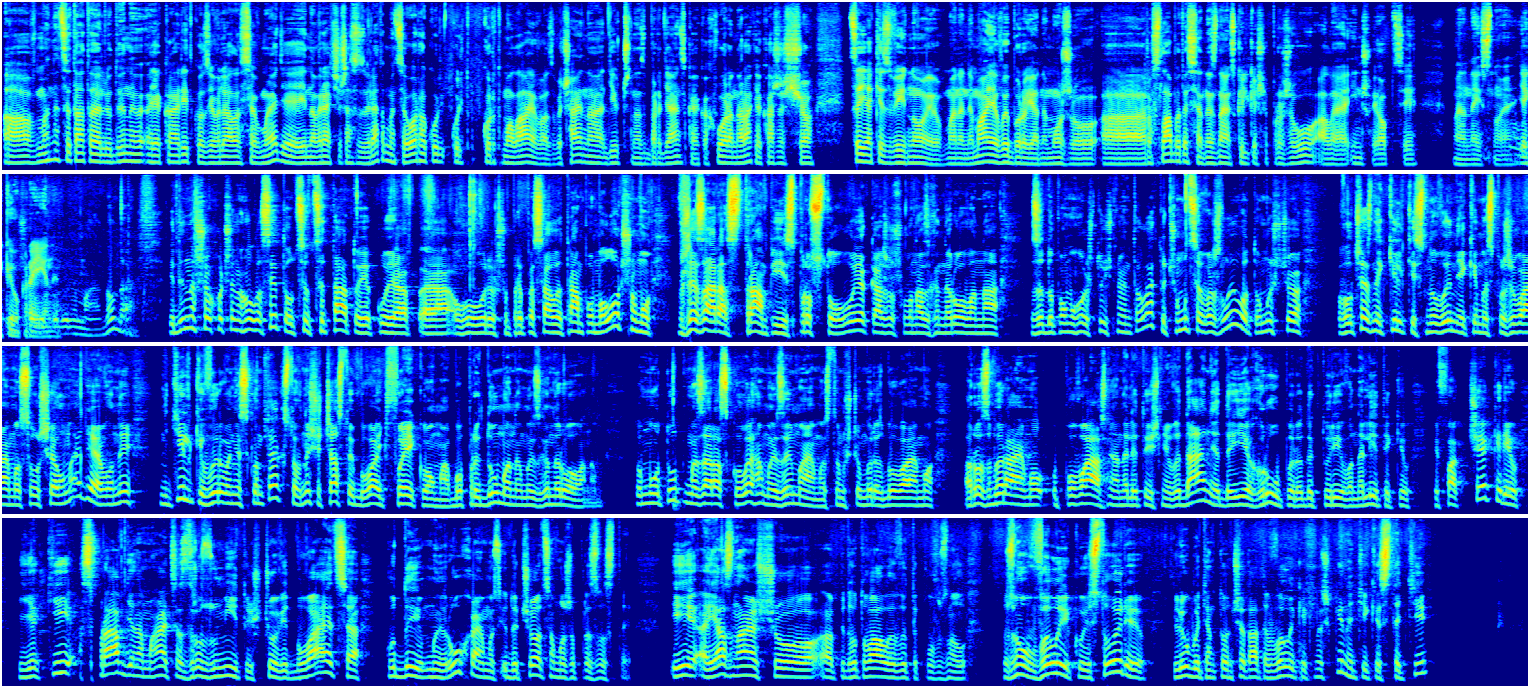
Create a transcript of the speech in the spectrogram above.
А в мене цитата людини, яка рідко з'являлася в медіа і навряд чи часу звірятиме, це Куль- Куртмалаєва, звичайна дівчина з Бердянська, яка хвора на рак, і каже, що це як із війною. В мене немає вибору, я не можу розслабитися, не знаю, скільки ще проживу, але іншої опції не існує, як і України. Немає. Ну да. Єдине, що я хочу наголосити, оцю цитату, яку я е, говорю, що приписали Трампу молодшому. Вже зараз Трамп її спростовує, каже, що вона згенерована за допомогою штучного інтелекту. Чому це важливо? Тому що величезна кількість новин, які ми споживаємо соціал медіа, вони не тільки вирвані з контексту, вони ще часто і бувають фейковими або придуманими, згенерованими. Тому тут ми зараз з колегами займаємося тим, що ми розбиваємо, розбираємо поважні аналітичні видання, де є групи редакторів, аналітиків і факт-чекерів, які справді намагаються зрозуміти, що відбувається, куди ми рухаємось і до чого це може призвести. І е, я знаю, що е, підготували ви таку знову знову велику історію. Любить Антон читати великі книжки, не тільки статті.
